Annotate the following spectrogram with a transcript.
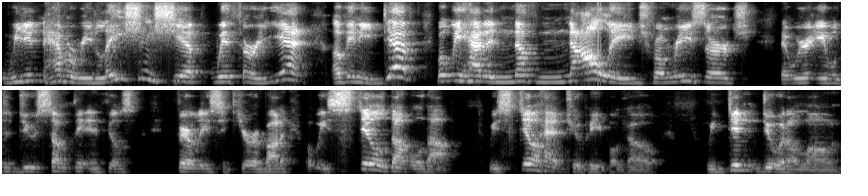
we didn't have a relationship with her yet of any depth but we had enough knowledge from research that we were able to do something and feel fairly secure about it. But we still doubled up. We still had two people go. We didn't do it alone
